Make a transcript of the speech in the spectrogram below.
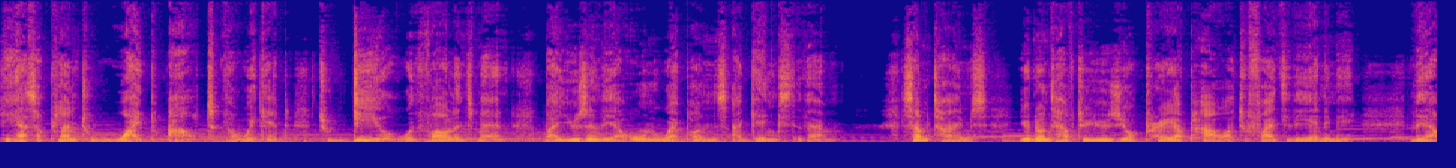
he has a plan to wipe out the wicked, to deal with violent men by using their own weapons against them. Sometimes you don't have to use your prayer power to fight the enemy. Their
